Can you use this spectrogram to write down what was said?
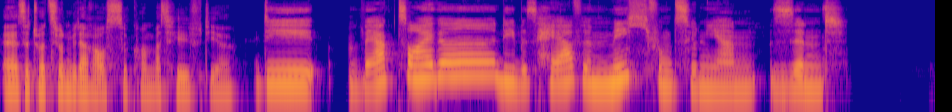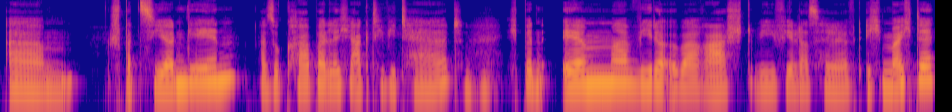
äh, Situationen wieder rauszukommen? Was hilft dir? Die Werkzeuge, die bisher für mich funktionieren, sind ähm, spazieren gehen, also körperliche Aktivität. Mhm. Ich bin immer wieder überrascht, wie viel das hilft. Ich möchte,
